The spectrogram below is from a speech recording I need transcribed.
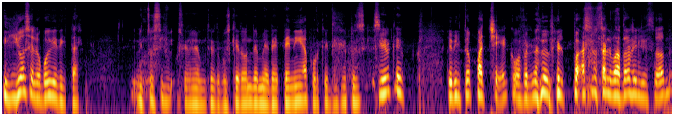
y yo se lo voy a editar. Entonces, sí, realmente busqué dónde me detenía porque dije, pues el señor que editó Pacheco, Fernando del Paso, Salvador Elizondo.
